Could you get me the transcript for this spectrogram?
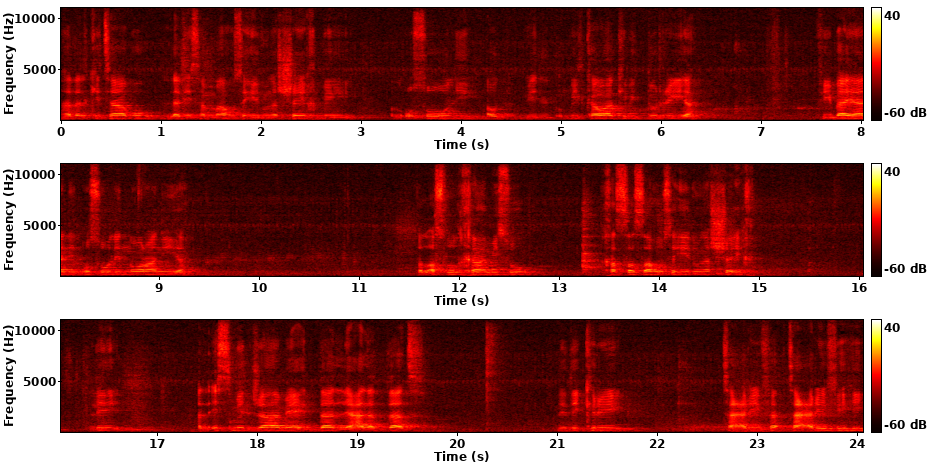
هذا الكتاب الذي سماه سيدنا الشيخ بالأصول أو بالكواكب الدرية في بيان الأصول النورانية. فالأصل الخامس خصصه سيدنا الشيخ للاسم الجامع الدال على الذات لذكر تعريف تعريفه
